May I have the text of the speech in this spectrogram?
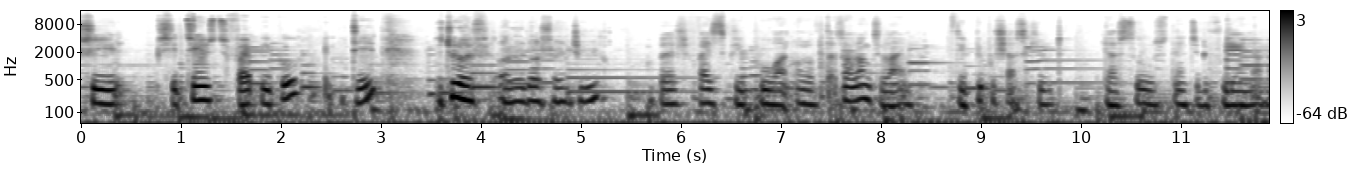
She she turns to five people like did. The children's another century fights people and all of that. So along the line, the people she has killed, their souls tend to be following her.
